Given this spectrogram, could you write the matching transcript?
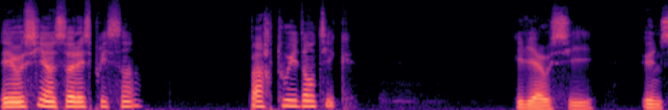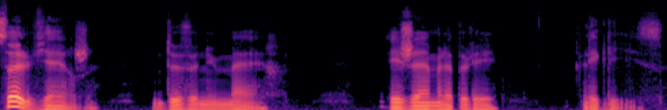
et aussi un seul Esprit Saint, partout identique. Il y a aussi une seule Vierge devenue mère, et j'aime l'appeler l'Église.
